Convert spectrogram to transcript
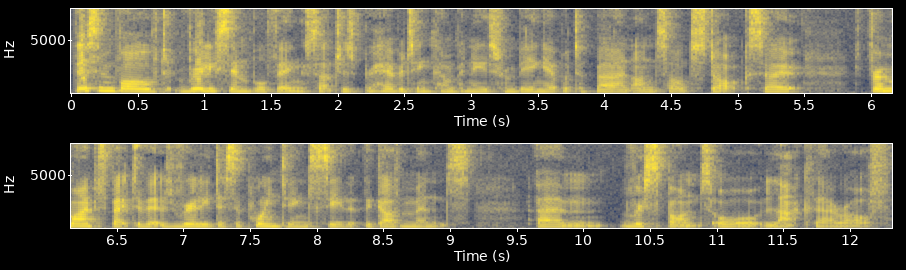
This involved really simple things such as prohibiting companies from being able to burn unsold stock, so from my perspective, it was really disappointing to see that the government's um, response or lack thereof.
